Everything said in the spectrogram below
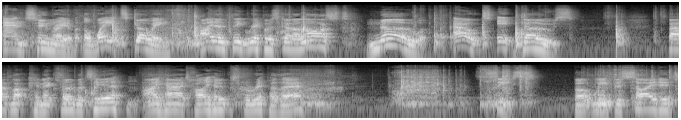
and Toon Raider. But the way it's going, I don't think Ripper's going to last. No! Out it goes. Bad luck K'NEX Robotier. I had high hopes for Ripper there. Cease. But we've decided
